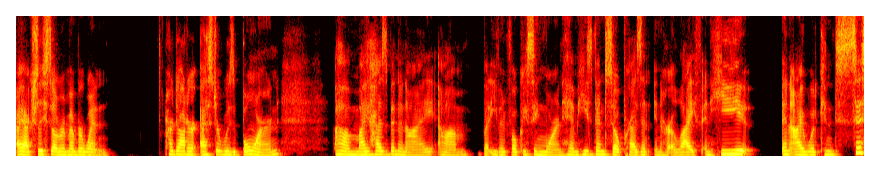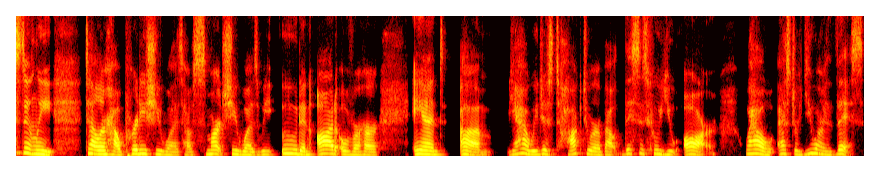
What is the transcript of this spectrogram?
I actually still remember when our daughter Esther was born. Um, my husband and I, um, but even focusing more on him, he's been so present in her life. And he and I would consistently tell her how pretty she was, how smart she was. We oohed and awed over her. And um, yeah, we just talked to her about this is who you are. Wow, Esther, you are this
